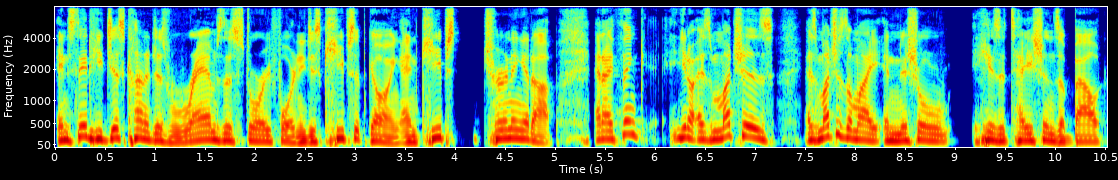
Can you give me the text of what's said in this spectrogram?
Instead, he just kind of just rams the story forward and he just keeps it going and keeps churning it up. And I think, you know, as much as as much as my initial hesitations about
